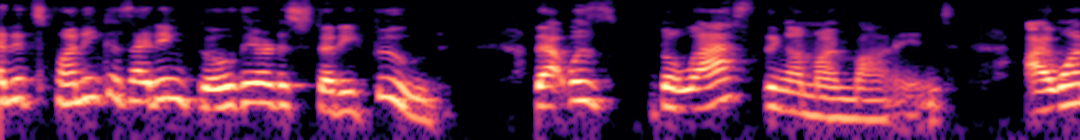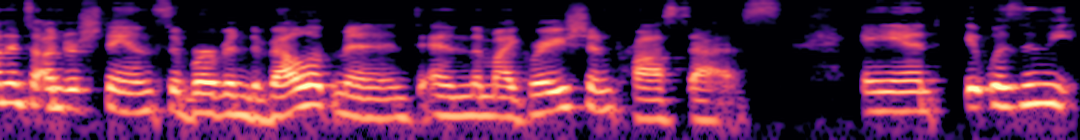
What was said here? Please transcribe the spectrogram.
And it's funny because I didn't go there to study food. That was the last thing on my mind. I wanted to understand suburban development and the migration process. And it was in the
